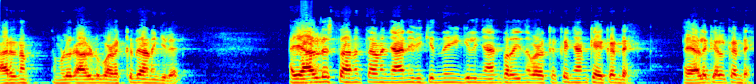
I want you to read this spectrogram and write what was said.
കാരണം നമ്മളൊരാളോട് വഴക്കിടുകയാണെങ്കിൽ അയാളുടെ സ്ഥാനത്താണ് ഞാൻ ഇരിക്കുന്നതെങ്കിൽ ഞാൻ പറയുന്ന വഴക്കൊക്കെ ഞാൻ കേൾക്കണ്ടേ? അയാൾ കേൾക്കണ്ടേ?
